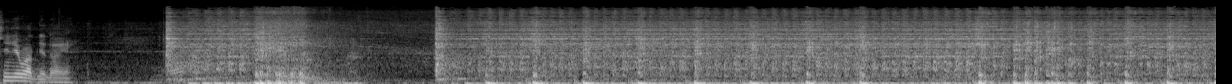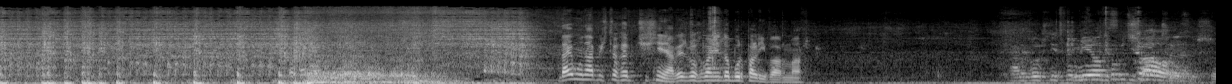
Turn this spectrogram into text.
Ciśnienie ładnie daje. Daj mu nabić trochę ciśnienia, wiesz, bo chyba niedobór paliwa on ma. Albo już niestety Nie odpowiedziałem jeszcze.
